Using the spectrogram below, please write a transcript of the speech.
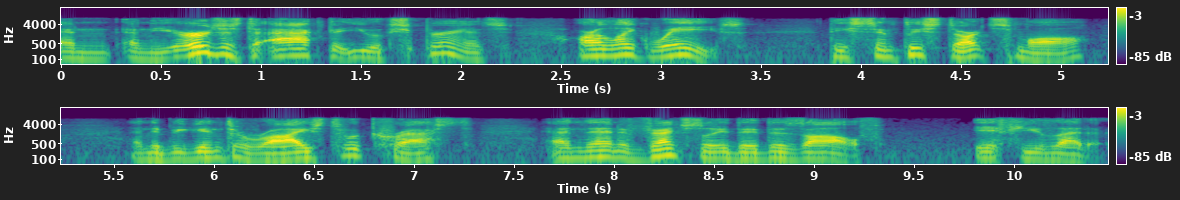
and, and the urges to act that you experience are like waves. They simply start small and they begin to rise to a crest, and then eventually they dissolve if you let it.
